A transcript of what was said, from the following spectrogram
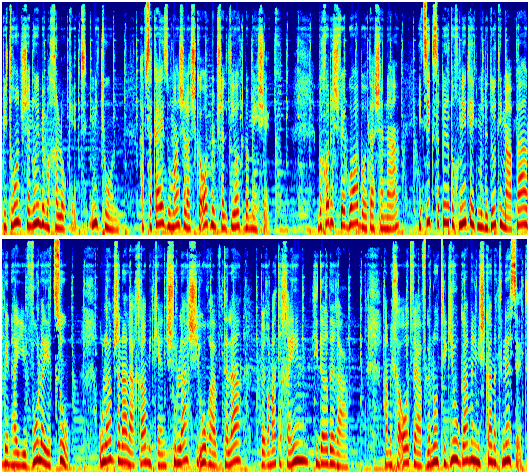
פתרון שנוי במחלוקת, מיתון, הפסקה יזומה של השקעות ממשלתיות במשק. בחודש פברואר באותה שנה הציג ספיר תוכנית להתמודדות עם הפער בין היבוא ליצוא, אולם שנה לאחר מכן שולה שיעור האבטלה ורמת החיים הידרדרה. המחאות וההפגנות הגיעו גם אל משכן הכנסת.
